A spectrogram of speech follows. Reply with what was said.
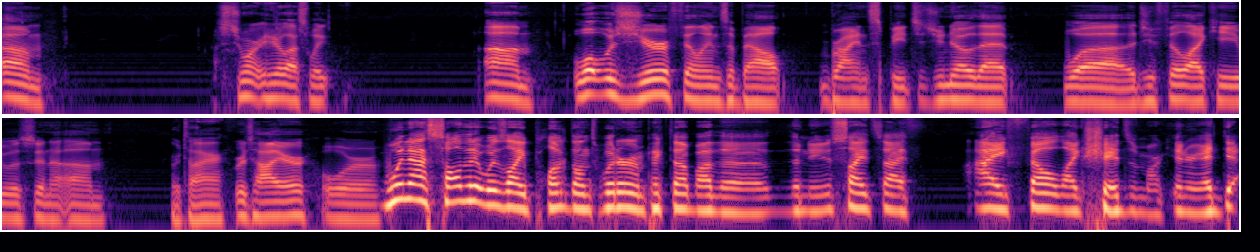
Um, since you weren't here last week. Um, what was your feelings about Bryan's speech? Did you know that? Uh, did you feel like he was gonna um Retire. retire or? when I saw that it was like plugged on Twitter and picked up by the the news sites, I I felt like shades of Mark Henry. I did,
